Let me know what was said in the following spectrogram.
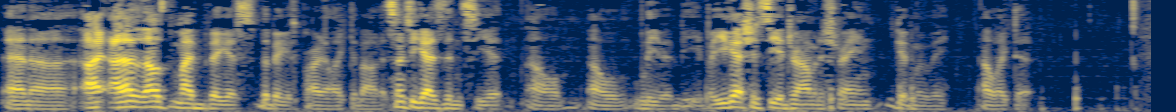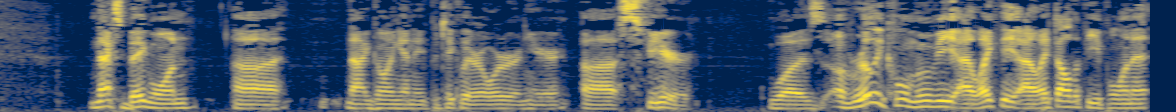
And uh, I, I, that was my biggest, the biggest part I liked about it. Since you guys didn't see it, I'll, I'll leave it be. But you guys should see *A Andromeda Strain. Good movie. I liked it. Next big one, uh, not going in any particular order in here. Uh, Sphere was a really cool movie. I liked the, I liked all the people in it.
